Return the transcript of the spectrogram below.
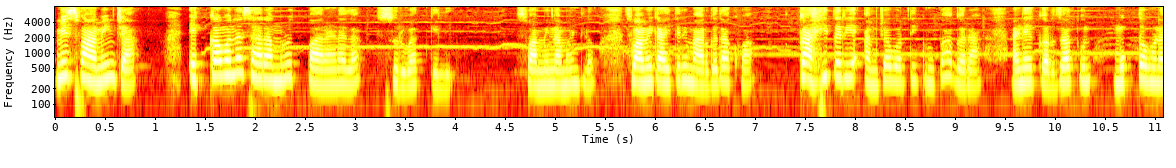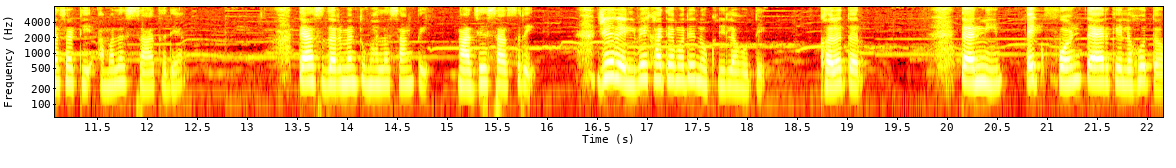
मी स्वामींच्या एक्कावन्न सारामृत पारायणाला सुरुवात केली. स्वामींना म्हटलं स्वामी काहीतरी मार्ग दाखवा. काहीतरी आमच्यावरती कृपा करा आणि कर्जातून मुक्त होण्यासाठी आम्हाला साथ द्या. त्याच दरम्यान तुम्हाला सांगते माझे सासरे जे रेल्वे खात्यामध्ये नोकरीला होते खरं तर त्यांनी एक फंड तयार केलं होतं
